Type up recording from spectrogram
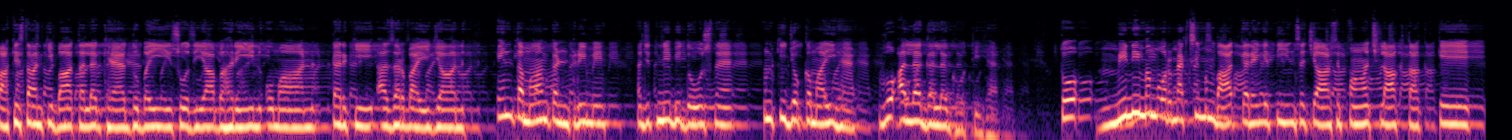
पाकिस्तान की बात अलग है, दुबई, सऊदिया, बहरीन, ओमान, टर्की अजरबैजान इन तमाम कंट्री में जितने भी दोस्त हैं, उनकी जो कमाई है, वो अलग अलग होती है। तो मिनिमम और मैक्सिमम बात करेंगे तीन से चार से पाँच लाख तक के।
